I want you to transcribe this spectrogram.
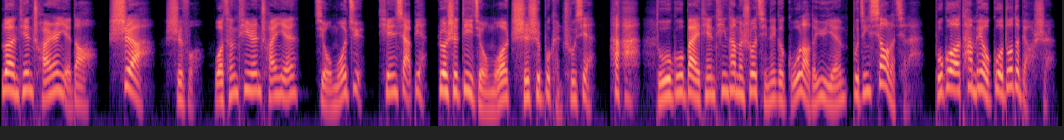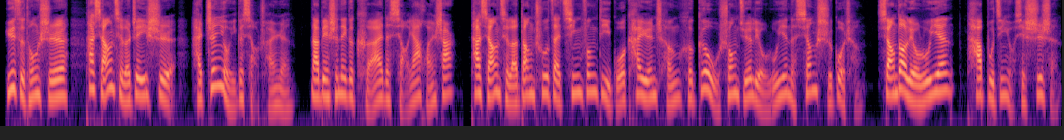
乱天传人也道：“是啊，师傅，我曾听人传言，九魔聚，天下变。若是第九魔迟迟不肯出现，哈哈。”独孤拜天听他们说起那个古老的预言，不禁笑了起来。不过他没有过多的表示。与此同时，他想起了这一世还真有一个小传人，那便是那个可爱的小丫鬟珊儿。他想起了当初在清风帝国开元城和歌舞双绝柳如烟的相识过程。想到柳如烟，他不禁有些失神。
